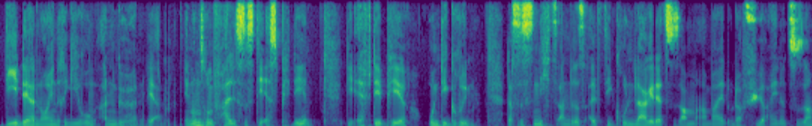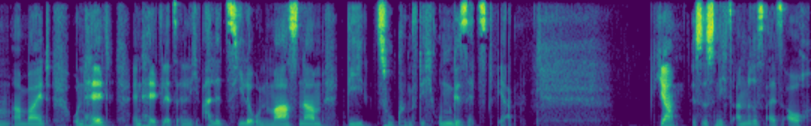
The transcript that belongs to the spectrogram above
die der neuen Regierung angehören werden. In unserem Fall ist es die SPD, die FDP und die Grünen. Das ist nichts anderes als die Grundlage der Zusammenarbeit oder für eine Zusammenarbeit und hält, enthält letztendlich alle Ziele und Maßnahmen, die zukünftig umgesetzt werden. Ja, es ist nichts anderes als auch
